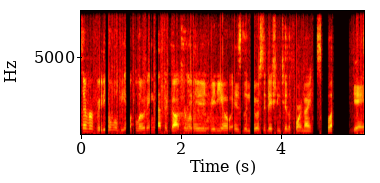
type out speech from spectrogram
last ever video we'll be uploading that's a gotcha related video is the newest addition to the Fortnite select game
